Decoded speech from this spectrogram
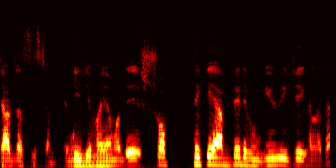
চার্জার সিস্টেম এই যে ভাই আমাদের সব থেকে আপডেট এবং ইউনিক যে খেলনাটা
